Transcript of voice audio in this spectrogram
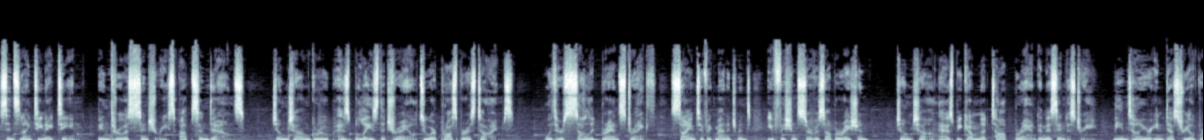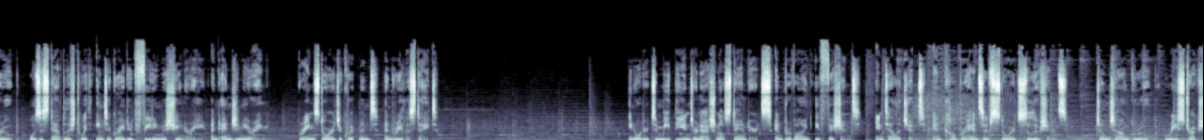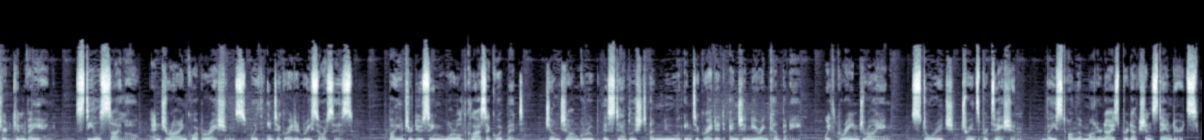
Since 1918, been through a century's ups and downs, Zhengchang Group has blazed the trail to her prosperous times. With her solid brand strength, scientific management, efficient service operation, Zhengchang has become the top brand in this industry. The entire industrial group was established with integrated feeding machinery and engineering, grain storage equipment, and real estate. In order to meet the international standards and provide efficient, intelligent, and comprehensive storage solutions, Zhengchang Group restructured conveying, steel silo, and drying corporations with integrated resources. By introducing world-class equipment, Zhengchang Group established a new integrated engineering company with grain drying, storage, transportation, based on the modernized production standards.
